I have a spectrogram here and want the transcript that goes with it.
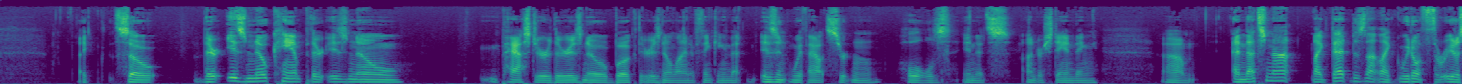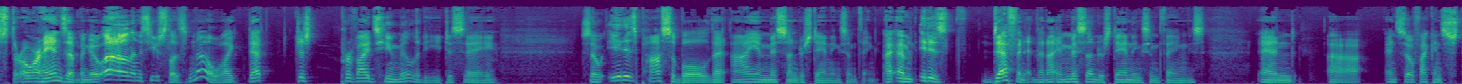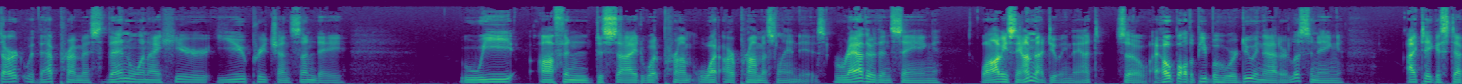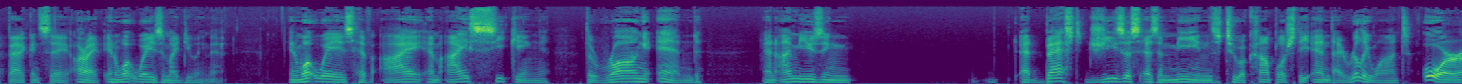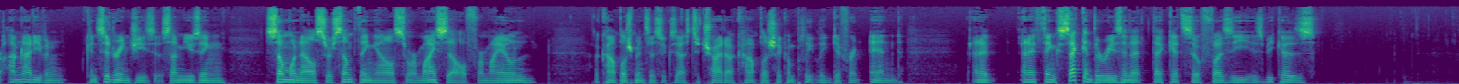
Like so there is no camp, there is no pastor, there is no book, there is no line of thinking that isn't without certain holes in its understanding. Um, and that's not like that does not like we don't th- we just throw our hands up and go, oh, then it's useless. No, like that just provides humility to say. So it is possible that I am misunderstanding something. I am. It is definite that I am misunderstanding some things, and uh, and so if I can start with that premise, then when I hear you preach on Sunday, we often decide what prom what our promised land is, rather than saying, "Well, obviously I'm not doing that." So I hope all the people who are doing that are listening. I take a step back and say, "All right, in what ways am I doing that? In what ways have I am I seeking the wrong end, and I'm using at best Jesus as a means to accomplish the end I really want, or I'm not even considering Jesus. I'm using someone else or something else or myself or my own accomplishments of success to try to accomplish a completely different end. And I and I think second the reason that that gets so fuzzy is because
